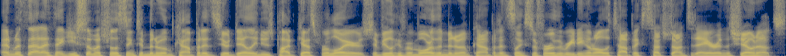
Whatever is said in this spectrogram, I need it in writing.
And with that, I thank you so much for listening to Minimum Competence, your daily news podcast for lawyers. If you're looking for more than Minimum Competence, links to further reading on all the topics touched on today are in the show notes.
